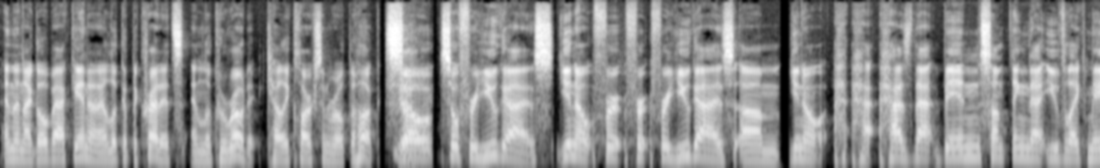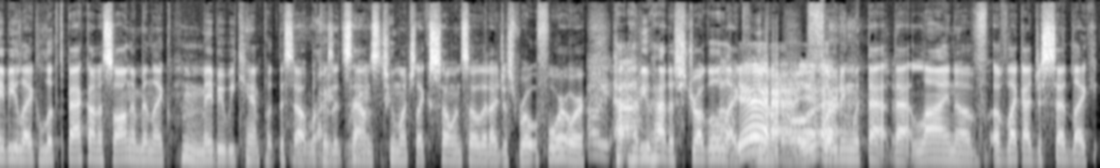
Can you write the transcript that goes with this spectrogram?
And then I go back in and I look at the credits, and look who wrote it. Kelly Clarkson wrote the hook. So so so for you guys, you know, for for for you guys, um, you know, ha- has that been something that you've like maybe like looked back on a song and been like, hmm, maybe we can't put this out because it sounds right. too much like so and so that I just wrote for, or Oh, ha- have you had a struggle like you yeah, know, yeah. flirting with that that line of of like I just said like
